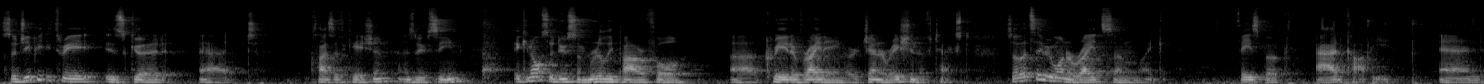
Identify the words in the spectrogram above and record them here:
So GPT-3 is good at classification, as we've seen. It can also do some really powerful uh, creative writing or generation of text. So let's say we want to write some like Facebook ad copy and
